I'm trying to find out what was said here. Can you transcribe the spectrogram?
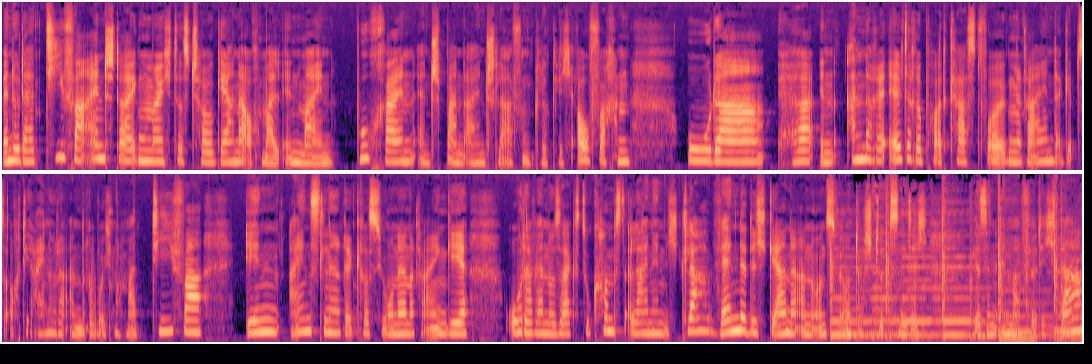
Wenn du da tiefer einsteigen möchtest, schau gerne auch mal in mein Buch rein, Entspannt einschlafen, glücklich aufwachen oder hör in andere ältere Podcast-Folgen rein. Da gibt es auch die ein oder andere, wo ich nochmal tiefer in einzelne Regressionen reingehe. Oder wenn du sagst, du kommst alleine nicht klar, wende dich gerne an uns. Wir unterstützen dich. Wir sind immer für dich da.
